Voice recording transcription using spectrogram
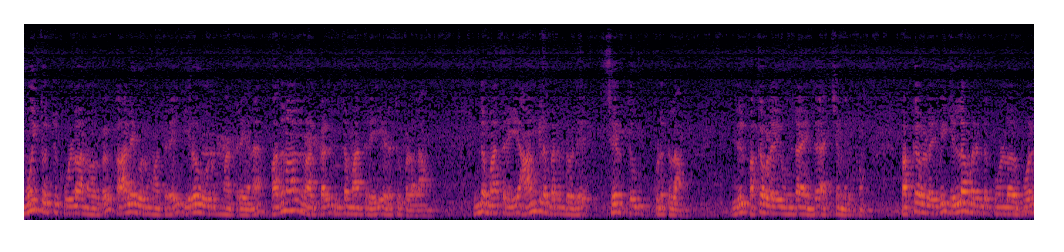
நோய் தொற்றுக்கு உள்ளானவர்கள் காலை ஒரு மாத்திரை இரவு ஒரு மாத்திரை என பதினாலு நாட்கள் இந்த மாத்திரையை எடுத்துக்கொள்ளலாம் இந்த மாத்திரையை ஆங்கில மருந்தோடு சேர்த்தும் கொடுக்கலாம். இதில் பக்க விளைவு உண்டா என்று அச்சம் இருக்கும். பக்க விளைவு எல்லா மருந்துக்கும் உள்ளது போல்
